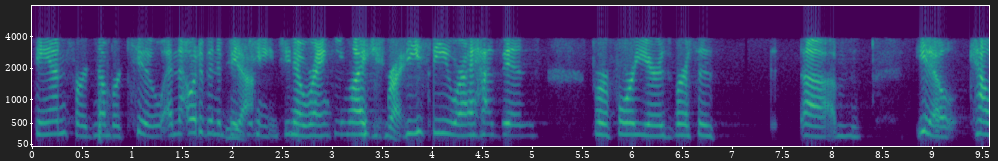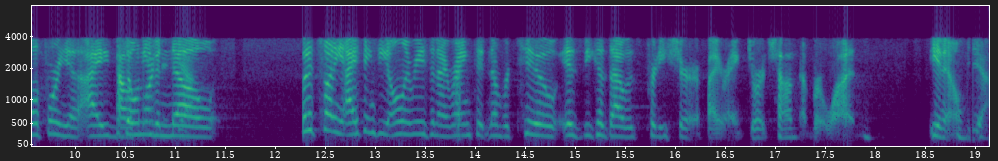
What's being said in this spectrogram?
Stanford number 2 and that would have been a big Yeah. change, you know, ranking like Right. DC where I had been for 4 years versus um you know, California. I don't even know but it's funny. I think the only reason I ranked it number two is because I was pretty sure if I ranked Georgetown number one, you know, Yeah.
